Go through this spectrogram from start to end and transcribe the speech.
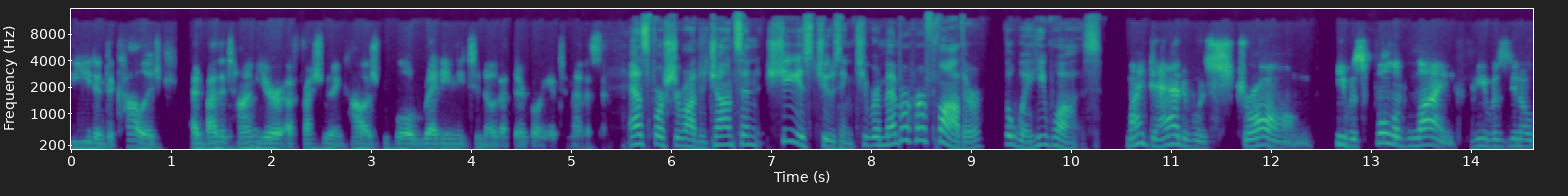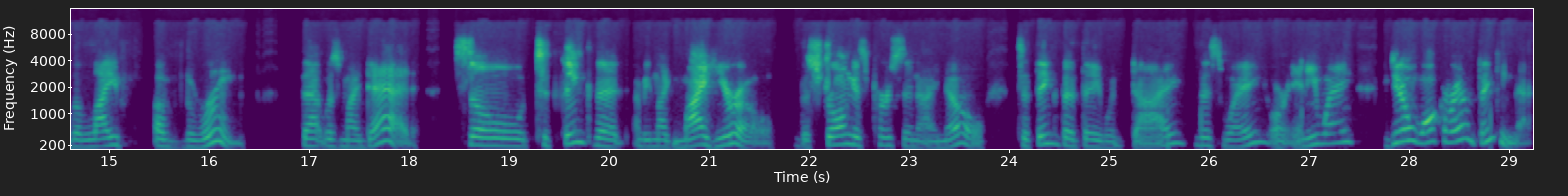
feed into college and by the time you're a freshman in college people already need to know that they're going into medicine. As for sharonda johnson she is choosing to remember her father the way he was. My dad was strong. He was full of life. He was you know the life of the room. That was my dad. So to think that i mean like my hero the strongest person i know to think that they would die this way or anyway, you don't walk around thinking that.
